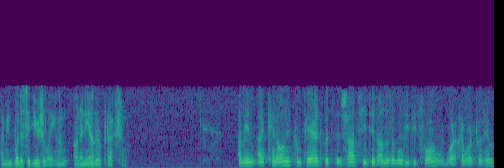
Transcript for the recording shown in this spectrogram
I mean, what is it usually on on any other production? I mean, I can only compare it with the shots he did on the movie before. Where I worked with him.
